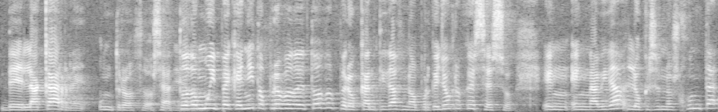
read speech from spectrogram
de la carne un trozo, o sea, todo muy pequeñito, pruebo de todo, pero cantidad no, porque yo creo que es eso. En, en Navidad lo que se nos junta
